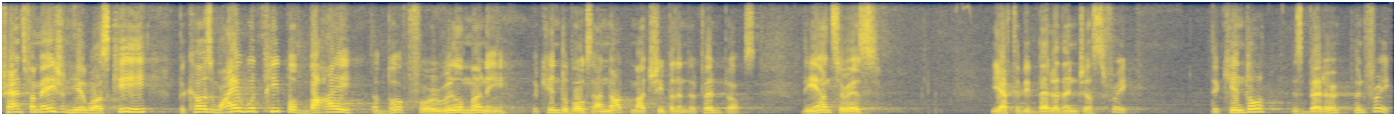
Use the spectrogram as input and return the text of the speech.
Transformation here was key because why would people buy a book for real money? The Kindle books are not much cheaper than the print books. The answer is you have to be better than just free. The Kindle is better than free.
